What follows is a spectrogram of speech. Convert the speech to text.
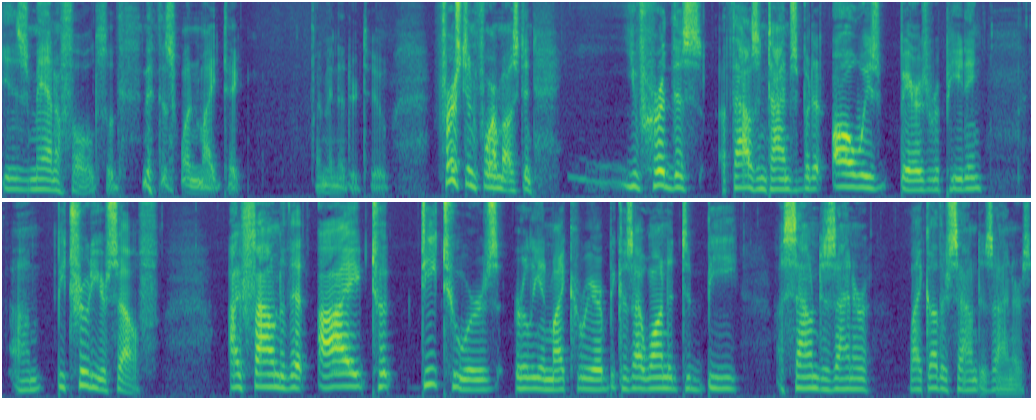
is manifold. So this one might take a minute or two. First and foremost, and you've heard this a thousand times, but it always bears repeating um, be true to yourself. I found that I took detours early in my career because I wanted to be a sound designer like other sound designers.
